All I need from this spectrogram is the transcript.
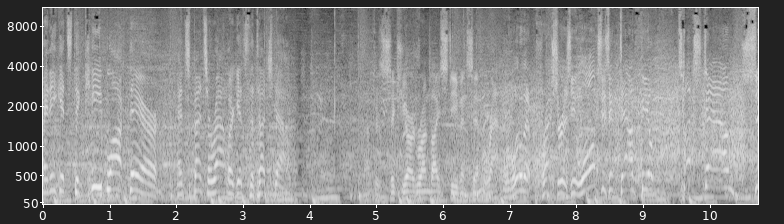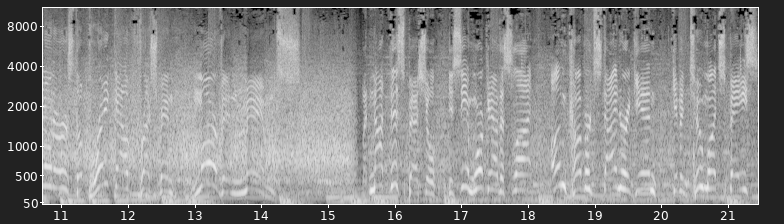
and he gets the key block there, and Spencer Rattler gets the touchdown. After the six-yard run by Stevenson, Rattler, a little bit of pressure as he launches it downfield. Touchdown, Sooners, the breakout freshman, Marvin Mims but not this special. You see him working out of the slot, uncovered Steiner again, given too much space.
